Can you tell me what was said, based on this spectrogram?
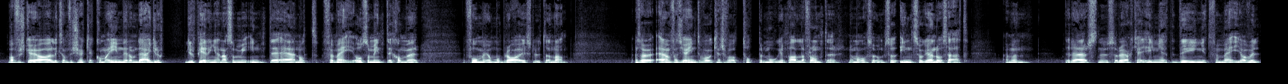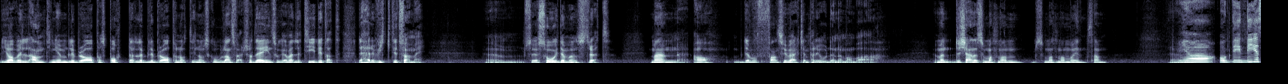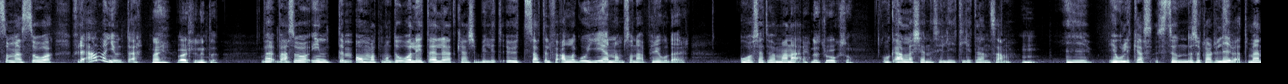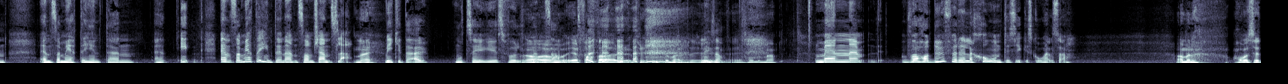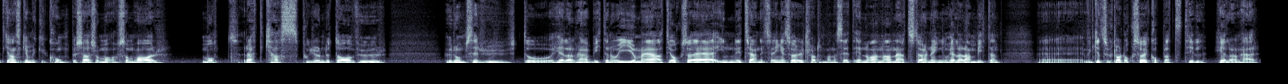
Varför ska jag liksom försöka komma in i de där grupp, grupperingarna som inte är något för mig och som inte kommer få mig att må bra i slutändan. Alltså, även fast jag inte var, kanske var toppenmogen på alla fronter när man var så ung så insåg jag ändå så här att men, det där snus och röka gänget, det är inget för mig. Jag vill, jag vill antingen bli bra på sport eller bli bra på något inom skolans värld. Så det insåg jag väldigt tidigt att det här är viktigt för mig. Um, Så jag såg det mönstret. Men ja, det fanns ju verkligen perioder när man bara men Det kändes som att man, som att man var ensam. Ehm, Ja, och det är det som är så, för det är man ju inte. Nej, verkligen inte. Alltså inte om att må dåligt eller att kanske bli lite utsatt, eller för alla går igenom sådana här perioder. Oavsett vem man är. Det tror jag också. Och alla känner sig lite, lite ensam. Mm. I, I olika stunder såklart i livet. Men ensamhet är inte en, en i, ensamhet är inte en ensam känsla. Nej, Vilket är motsägelsefullt men ja, sant. jag fattar principen med det. Liksom. Jag håller med. Men eh, vad har du för relation till psykisk ohälsa? Ja men har väl sett ganska mycket kompisar som, som har mått rätt kass på grund utav hur hur de ser ut och hela den här biten och i och med att jag också är inne i träningssvängen så är det klart att man har sett en och annan ätstörning och hela den biten. Eh, vilket såklart också är kopplat till hela den här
